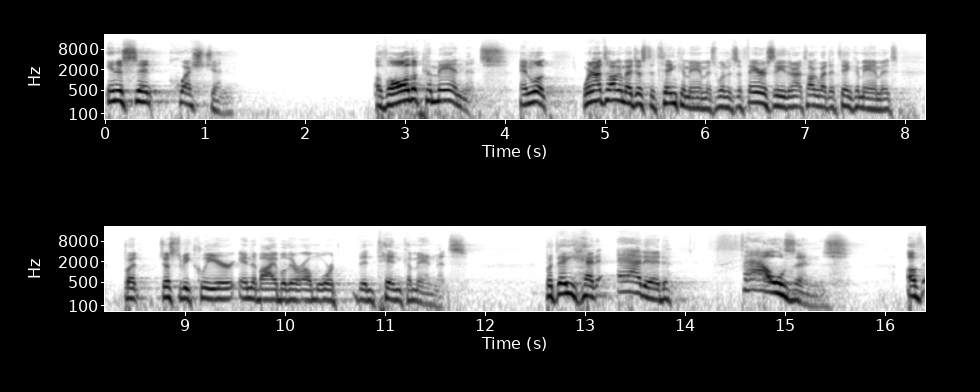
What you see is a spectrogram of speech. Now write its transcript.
innocent question of all the commandments, and look, we're not talking about just the Ten Commandments. When it's a Pharisee, they're not talking about the Ten Commandments. But just to be clear, in the Bible, there are more than 10 commandments. But they had added thousands of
